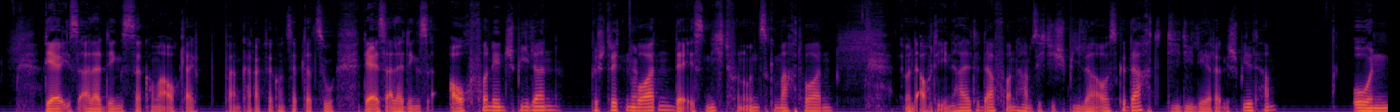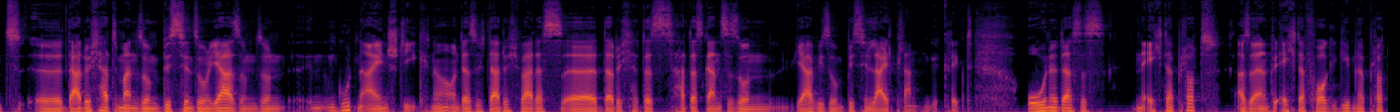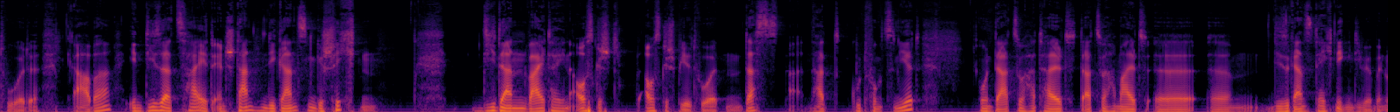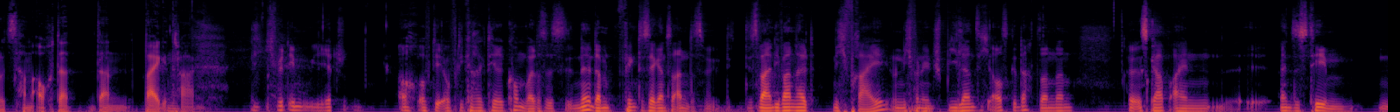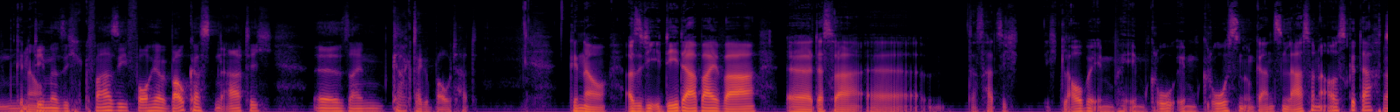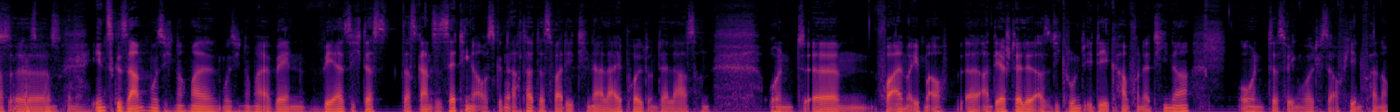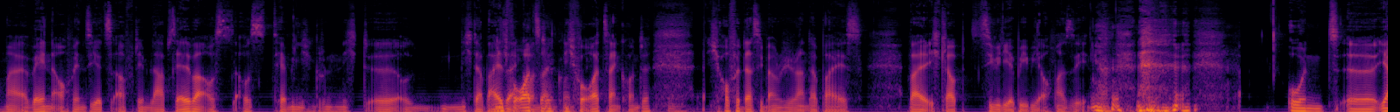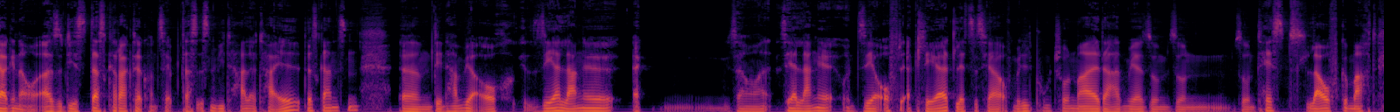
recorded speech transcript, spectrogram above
Der ist allerdings, da kommen wir auch gleich beim Charakterkonzept dazu, der ist allerdings auch von den Spielern bestritten ja. worden, der ist nicht von uns gemacht worden. Und auch die Inhalte davon haben sich die Spieler ausgedacht, die die Lehrer gespielt haben. Und äh, dadurch hatte man so ein bisschen so, ja, so, so einen, einen guten Einstieg. Ne? Und das, dadurch war das, äh, dadurch hat das, hat das Ganze so ein, ja, wie so ein bisschen Leitplanken gekriegt. Ohne dass es ein echter Plot, also ein echter vorgegebener Plot wurde. Aber in dieser Zeit entstanden die ganzen Geschichten, die dann weiterhin ausges ausgespielt wurden. Das hat gut funktioniert. Und dazu hat halt, dazu haben halt äh, ähm, diese ganzen Techniken, die wir benutzt haben, auch da dann beigetragen. Ich würde eben jetzt auch auf die auf die Charaktere kommen, weil das ist, ne, damit fängt es ja ganz an. Das, das waren, die waren halt nicht frei und nicht von den Spielern sich ausgedacht, sondern äh, es gab ein ein System, genau. mit dem man sich quasi vorher baukastenartig äh, seinen Charakter gebaut hat. Genau. Also die Idee dabei war, äh, das war, äh, das hat sich ich glaube, im, im, Gro im Großen und Ganzen Larson ausgedacht. Larson äh, was, genau. Insgesamt muss ich nochmal, muss ich noch mal erwähnen, wer sich das, das ganze Setting ausgedacht ja. hat. Das war die Tina Leipold und der Larson. Und ähm, vor allem eben auch äh, an der Stelle, also die Grundidee kam von der Tina und deswegen wollte ich sie auf jeden Fall nochmal erwähnen, auch wenn sie jetzt auf dem Lab selber aus, aus terminlichen Gründen nicht, äh, nicht dabei nicht sein, konnte, sein, konnte, nicht vor Ort sein konnte. Mhm. Ich hoffe, dass sie beim Rerun dabei ist, weil ich glaube, sie will ihr Baby auch mal sehen. Und äh, ja, genau, also dies, das Charakterkonzept, das ist ein vitaler Teil des Ganzen. Ähm, den haben wir auch sehr lange sagen wir mal, sehr lange und sehr oft erklärt. Letztes Jahr auf Mittelpunkt schon mal, da hatten wir so, so, ein, so einen Testlauf gemacht,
